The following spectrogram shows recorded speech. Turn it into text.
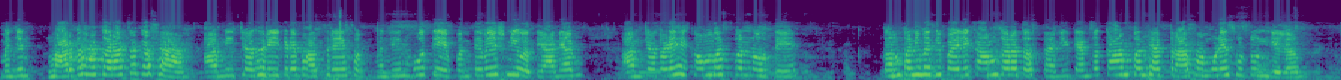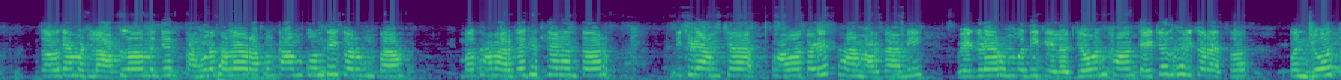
म्हणजे मार्ग हा करायचा कसा? आम्हीच्या घरी इकडे भासरे म्हणजे होते पण ते वेशनी होते. आणि आम- आमच्याकडे हे कमवत पण नव्हते. कंपनीमध्ये पहिले काम करत असताना त्यांचं काम पण त्या त्रासामुळे सुटून गेलं. जाऊ द्या म्हटलं आपलं म्हणजे चांगलं झाल्यावर आपण काम कोणतेही करून पा मग हा मार्ग घेतल्यानंतर तिकडे आमच्या भावाकडेच हा मार्ग आम्ही वेगळ्या रूममध्ये केलं. जेवण खाऊन त्याच्याच घरी करायचं पण ज्योत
